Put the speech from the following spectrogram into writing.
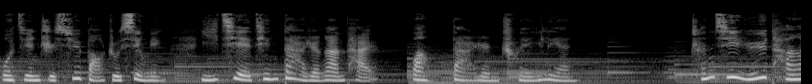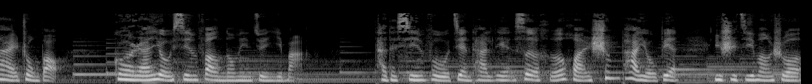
我军只需保住性命，一切听大人安排。”望大人垂怜。陈其瑜贪爱重宝，果然有心放农民军一马。他的心腹见他脸色和缓，生怕有变，于是急忙说：“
